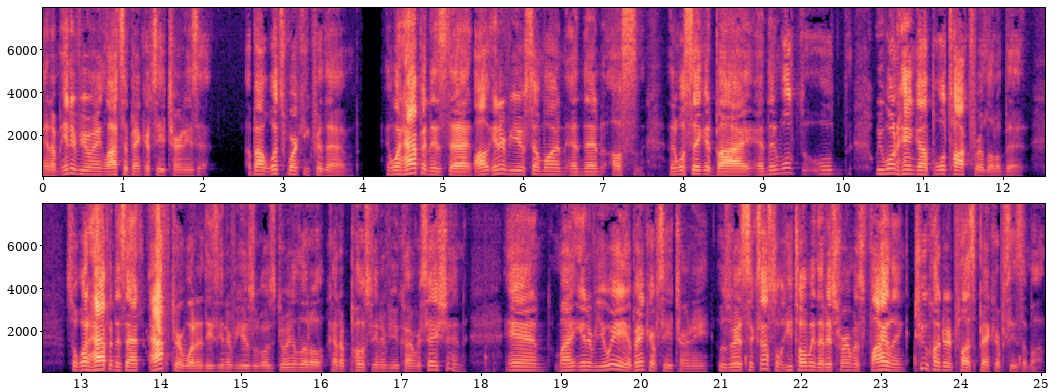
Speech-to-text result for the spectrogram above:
and I'm interviewing lots of bankruptcy attorneys about what's working for them. And what happened is that I'll interview someone and then I'll then we'll say goodbye and then we'll we'll we won't hang up. We'll talk for a little bit. So what happened is that after one of these interviews, I was doing a little kind of post-interview conversation, and my interviewee, a bankruptcy attorney who was very successful, he told me that his firm was filing 200 plus bankruptcies a month.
